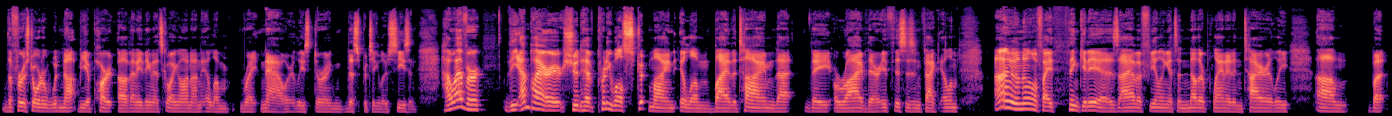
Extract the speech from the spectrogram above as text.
the First Order would not be a part of anything that's going on on Ilum right now, or at least during this particular season. However, the Empire should have pretty well strip mined Ilum by the time that they arrive there, if this is in fact Ilum. I don't know if I think it is. I have a feeling it's another planet entirely. Um, but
